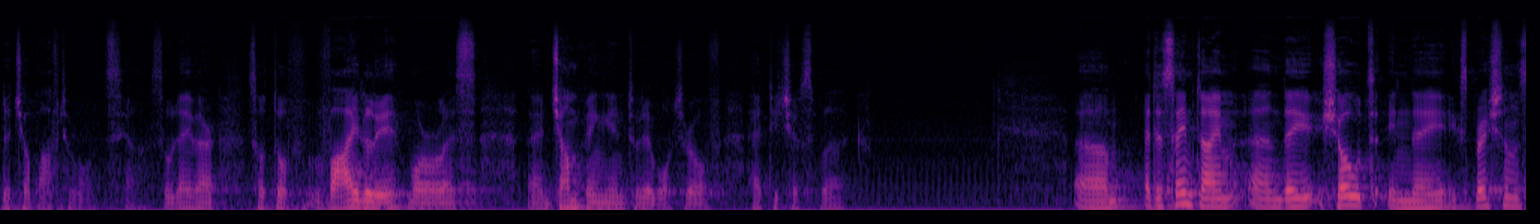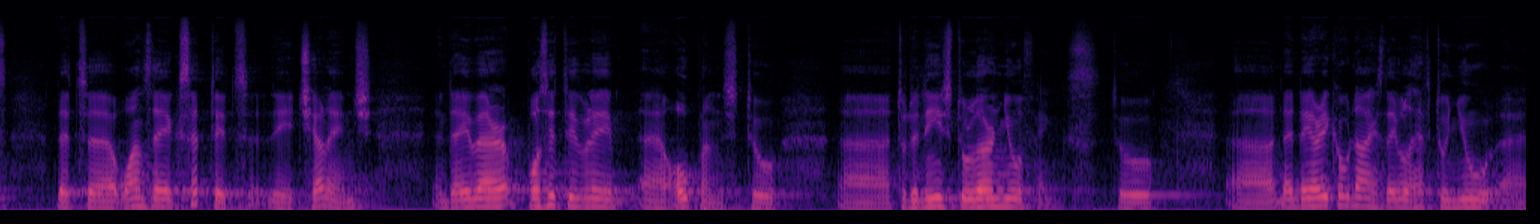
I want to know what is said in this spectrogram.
the job afterwards. Yeah. So they were sort of widely, more or less, uh, jumping into the water of teachers' work. Um, at the same time, and they showed in the expressions that uh, once they accepted the challenge, they were positively uh, opened to, uh, to the need to learn new things. To, uh, they recognize they will have to, new, uh,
